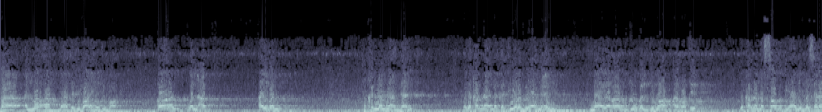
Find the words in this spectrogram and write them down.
فالمرأة لا تجب عليها الجمعة. قال والعبد أيضا تكلمنا عن ذلك. وذكرنا أن كثيرا من أهل العلم لا يرى وجوب الجمعة الرقيق ذكرنا أن الصواب في هذه المسألة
